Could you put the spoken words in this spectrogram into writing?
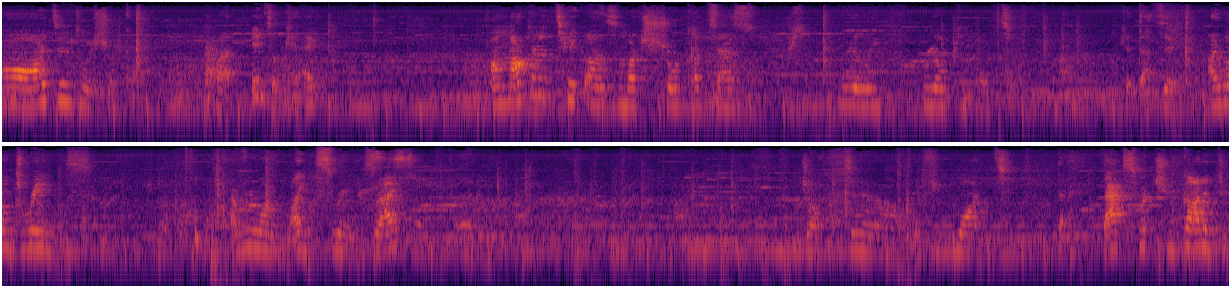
Oh, I didn't do a shortcut. But it's okay. I'm not going to take on as much shortcuts as really real people do. Okay, that's it. I want rings. Everyone likes rings, right? Jump down if you want. That's what you gotta do.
